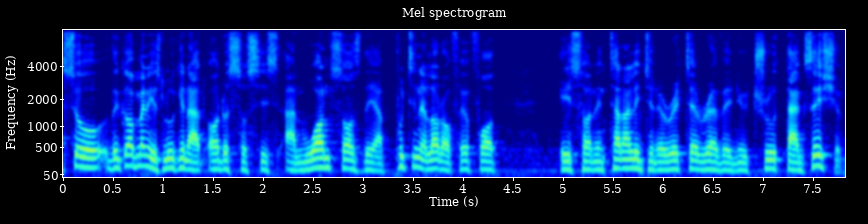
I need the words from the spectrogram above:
So the government is looking at other sources, and one source they are putting a lot of effort is on internally generated revenue through taxation,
